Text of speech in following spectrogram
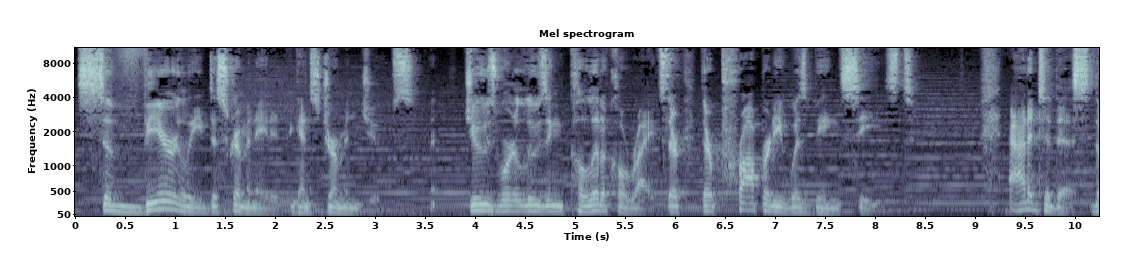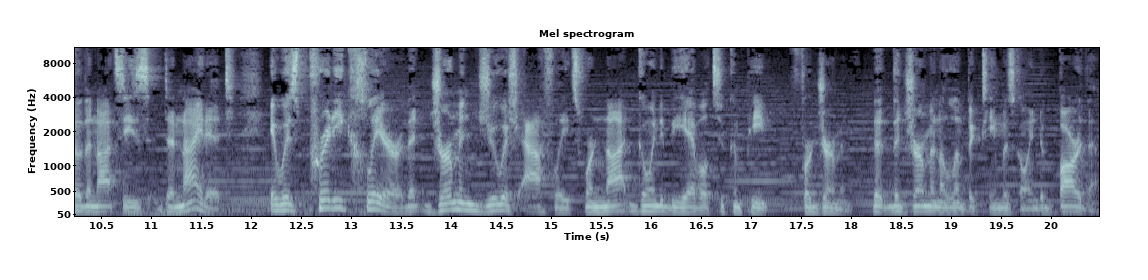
severely discriminated against German Jews. Jews were losing political rights. Their, their property was being seized. Added to this, though the Nazis denied it, it was pretty clear that German Jewish athletes were not going to be able to compete for Germany. The, the German Olympic team was going to bar them.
